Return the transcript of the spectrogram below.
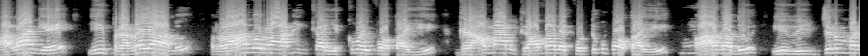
అలాగే ఈ ప్రళయాలు రాను రాను ఇంకా ఎక్కువైపోతాయి. గ్రామాలు గ్రామాలే కొట్టుకుపోతాయి. ఆగదు. ఈ విజృంభణ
